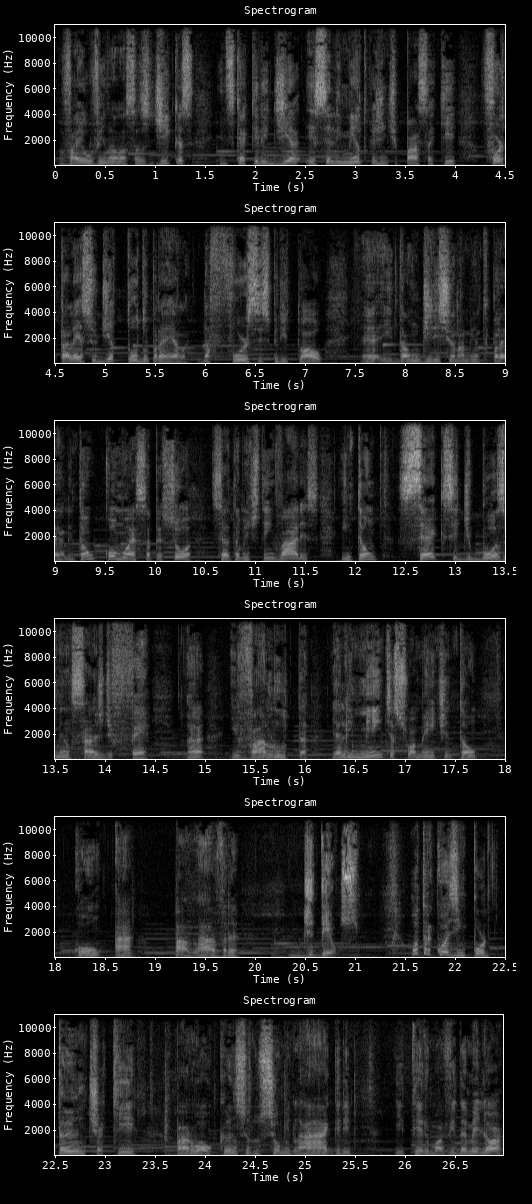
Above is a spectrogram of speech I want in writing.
vai ouvindo as nossas dicas e diz que aquele dia, esse alimento que a gente passa aqui, fortalece o dia todo para ela, dá força espiritual é, e dá um direcionamento para ela. Então, como essa pessoa, certamente tem várias, então cerque-se de boas mensagens de fé é, e vá à luta e alimente a sua mente então com a palavra de Deus. Outra coisa importante aqui para o alcance do seu milagre e ter uma vida melhor,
